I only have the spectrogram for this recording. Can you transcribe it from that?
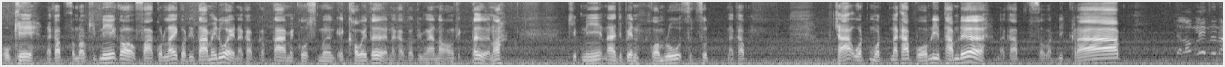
โอเคนะครับสำหรับคลิปนี้ก็ฝากกดไลค์กดติดตามให้ด้วยนะครับ กับตาไมโครสเมืองเอ็กคาเวเตอร์นะครับกับทีมงานน้องอองเทคเตอร์เนาะคลิปนี้น่าจะเป็นความรู้สุดๆนะครับ ช้าอดหมดนะครับ ผมรีบทำเด้อนะครับ สวัสดีครับ จะลองเล่นดูหน่อย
